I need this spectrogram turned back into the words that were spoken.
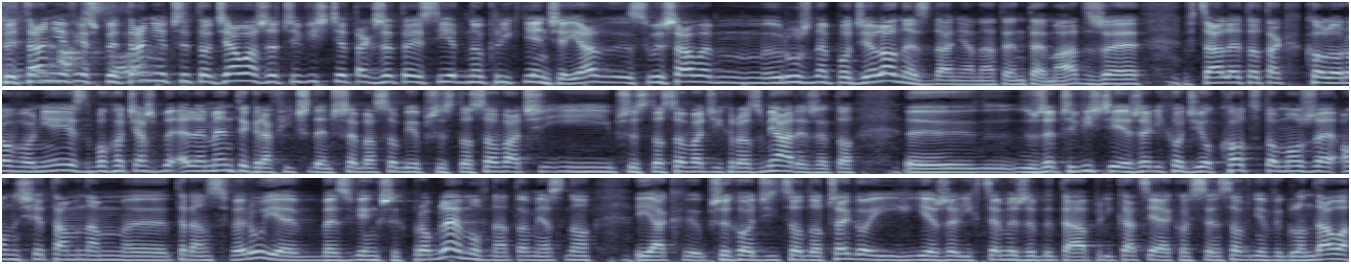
Pytanie, wiesz, pytanie, czy to działa rzeczywiście tak, że to jest jedno kliknięcie. Ja słyszałem różne podzielone zdania na ten temat, że wcale to tak kolorowo nie jest, bo chociażby elementy graficzne trzeba sobie przystosować i przystosować ich rozmiary, że to y, rzeczywiście, jeżeli chodzi o kod, to może on się tam nam y, transferuje bez większych problemów, natomiast no, jak przychodzi co do czego i jeżeli chcemy, żeby ta aplikacja jakoś sensownie wyglądała,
